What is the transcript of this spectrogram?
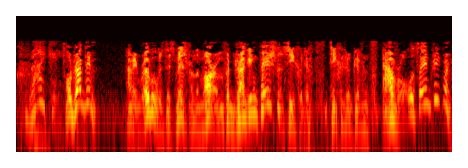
Crikey. Or drugged him. I mean, Roper was dismissed from the Morum for drugging patients. He could have, he could have given Averill the same treatment.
